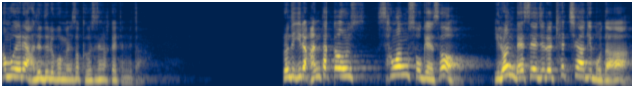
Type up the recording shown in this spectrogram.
사무엘의 아들들을 보면서 그것을 생각하게 됩니다. 그런데 이런 안타까운 상황 속에서 이런 메시지를 캐치하기보다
